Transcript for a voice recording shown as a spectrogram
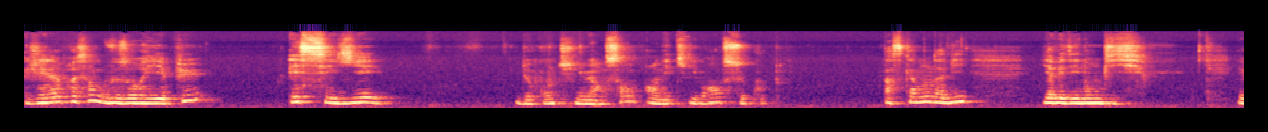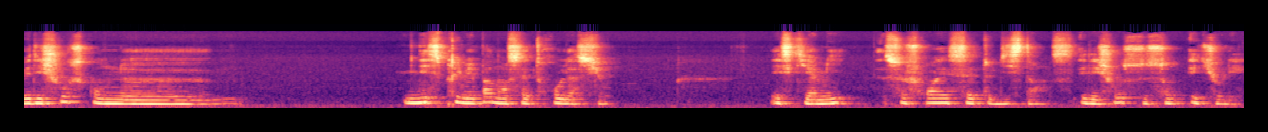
J'ai l'impression que vous auriez pu essayer de continuer ensemble en équilibrant ce couple. Parce qu'à mon avis, il y avait des non-dits il y avait des choses qu'on ne n'exprimait pas dans cette relation. Et ce qui a mis ce froid et cette distance. Et les choses se sont étiolées.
